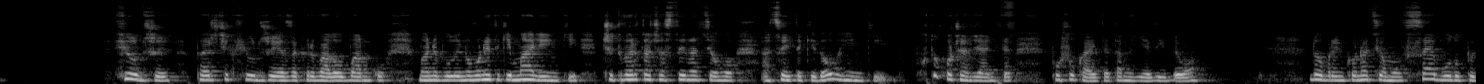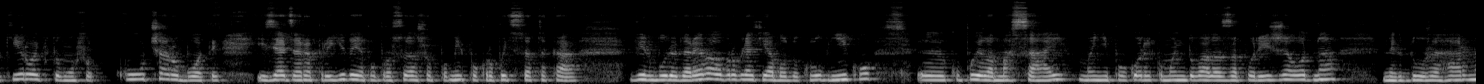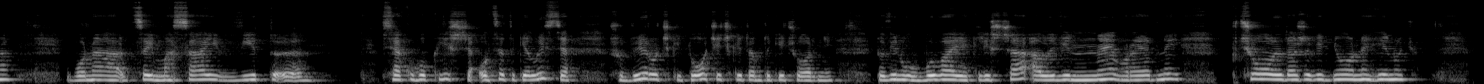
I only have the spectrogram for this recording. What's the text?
Фюджі, перчик фюджі я закривала в банку. У мене були, ну вони такі маленькі, четверта частина цього, а цей такий довгенький. Хто хоче гляньте, пошукайте, там є відео. Добренько, на цьому все. Буду пекірувати, тому що куча роботи. І зять зараз приїде, я попросила, щоб поміг покропити сатака. Він буде дерева обробляти, я буду клубніку. Е, Купила масай, мені порекомендувала Запоріжжя одна, в них дуже гарна. Вона цей масай від е, всякого кліща. Оце таке листя, що дирочки, точечки там такі чорні, то він вбиває кліща, але він не вредний, пчоли навіть від нього не гинуть.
